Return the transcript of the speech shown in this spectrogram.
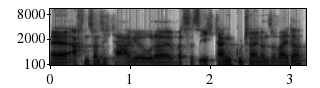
äh, 28 Tage oder was weiß ich, Tankgutschein und so weiter.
